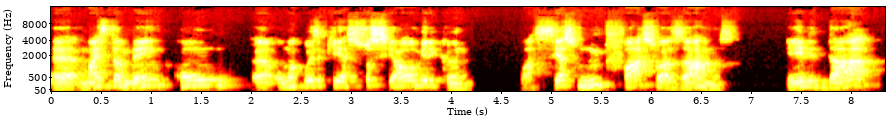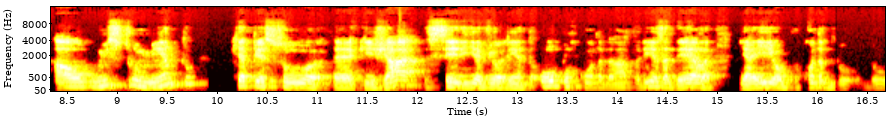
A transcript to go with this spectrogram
é, mas também com uma coisa que é social americana. O acesso muito fácil às armas, ele dá ao instrumento que a pessoa é, que já seria violenta ou por conta da natureza dela e aí ou por conta do, do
